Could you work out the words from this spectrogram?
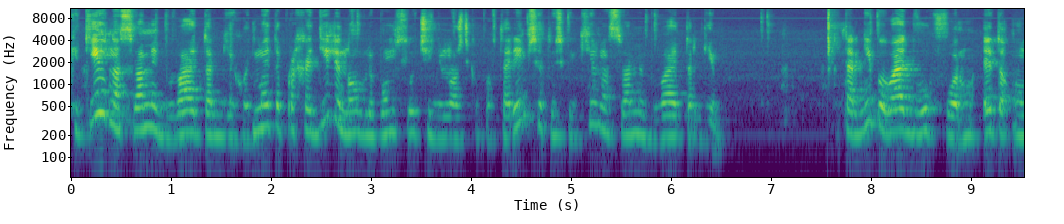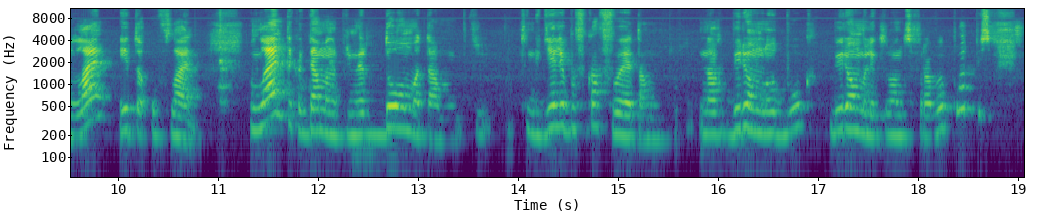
Какие у нас с вами бывают торги? Хоть мы это проходили, но в любом случае немножечко повторимся. То есть какие у нас с вами бывают торги? Торги бывают двух форм. Это онлайн, это офлайн. Онлайн это когда мы, например, дома там где-либо в кафе, там, берем ноутбук, берем электронно-цифровую подпись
